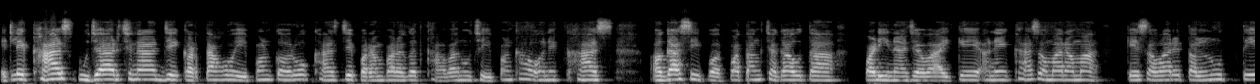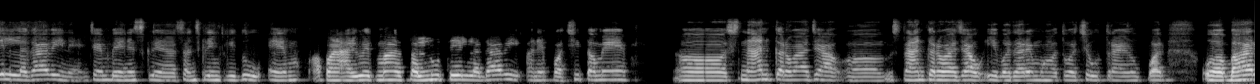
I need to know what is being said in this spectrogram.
એટલે ખાસ પૂજા અર્ચના જે કરતા હોય એ પણ કરો. ખાસ જે પરંપરાગત ખાવાનું છે એ પણ ખાઓ. અને ખાસ અગાસી પર પતંગ ચગાવતા પડી ના જવાય કે, અને ખાસ અમારામાં કે સવારે તલનું તેલ લગાવીને, જેમ બેને સનસ્ક્રીન કીધું, એમ પણ આયુર્વેદમાં તલનું તેલ લગાવી અને પછી તમે સ્નાન કરવા જાઓ સ્નાન કરવા જાઓ, એ વધારે મહત્વ છે ઉત્તરાયણ ઉપર. બહાર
